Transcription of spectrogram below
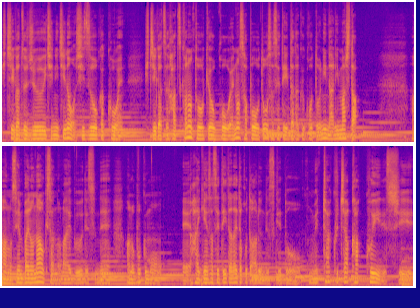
7月11日の静岡公演7月20日の東京公演のサポートをさせていただくことになりました。あの先輩の直樹さんのライブですね。あの僕も、えー、拝見させていただいたことあるんですけどめちゃくちゃかっこいいですし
